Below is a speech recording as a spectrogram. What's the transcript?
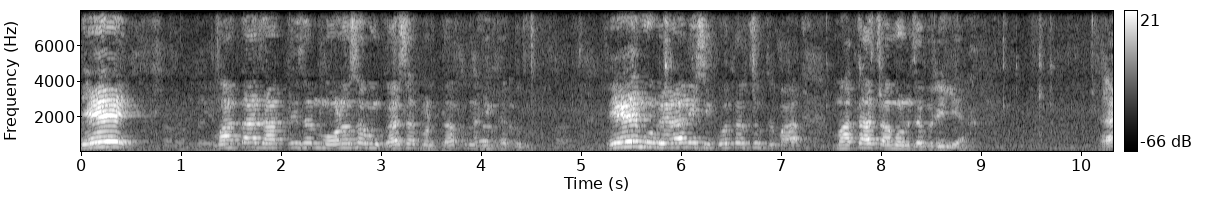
તે માતા જાગતી છે માણસો હું ઘસે પણ તપ નહીં થતું. એ હું વેળાની સિકોતર છું માતા ચામુંડ જબરી લ્યા. હે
